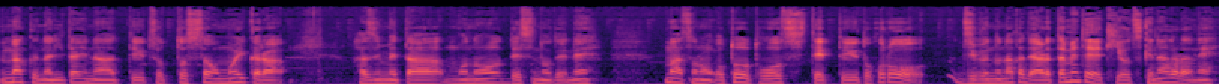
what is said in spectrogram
上手くなりたいなっていうちょっとした思いから始めたものですのでね、まあその音を通してというところを自分の中で改めて気をつけながらね、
